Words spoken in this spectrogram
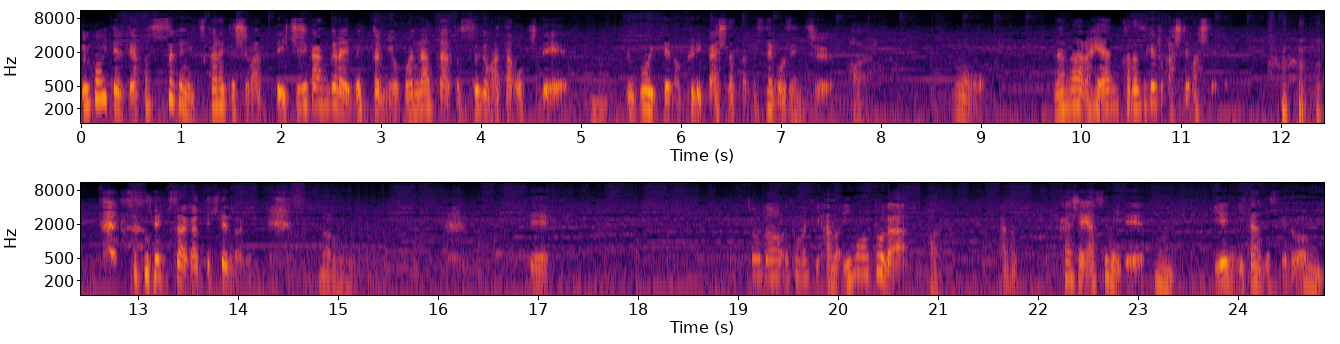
動いてるとやっぱすぐに疲れてしまって、1時間ぐらいベッドに横になった後すぐまた起きて、うん。動いての繰り返しだったんですね、午前中。はいはい。もう、なんなら部屋の片付けとかしてましたよ。熱上がってきてるのに。なるほで、ちょうどその日、あの、妹が、ど。はい。あの、会社休みでうん。家にいたんですけど、うん。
